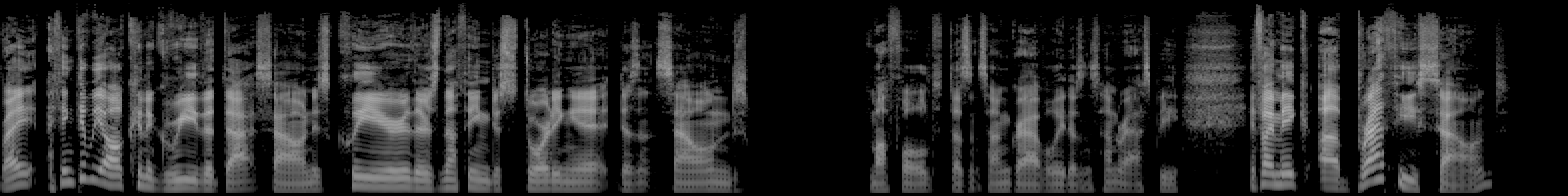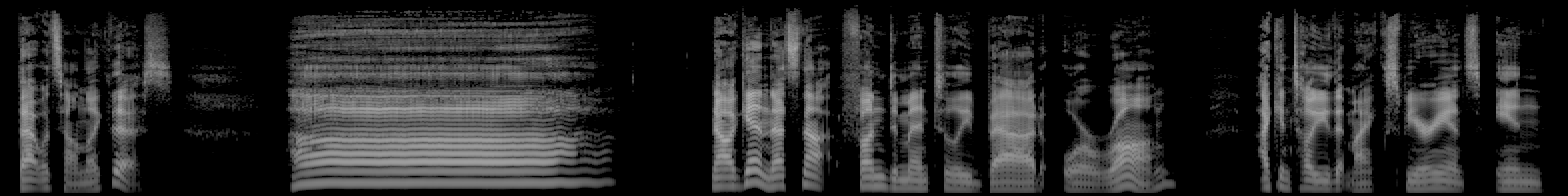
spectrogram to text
right? I think that we all can agree that that sound is clear. There's nothing distorting it. It doesn't sound muffled, doesn't sound gravelly, doesn't sound raspy. If I make a breathy sound, that would sound like this. Ah. Now, again, that's not fundamentally bad or wrong. I can tell you that my experience in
